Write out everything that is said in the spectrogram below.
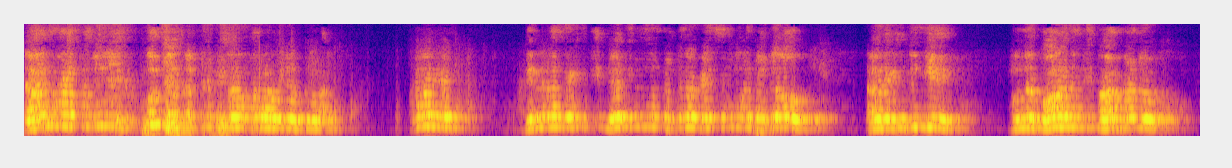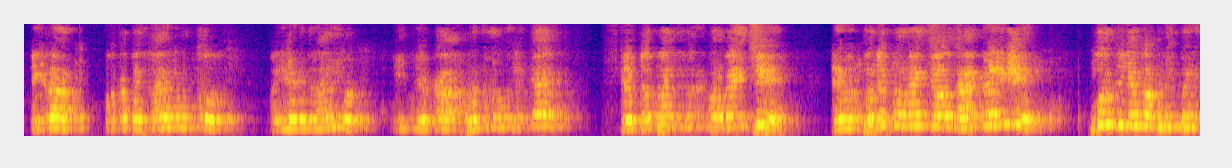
దాన్ని కూడా పూర్తి చేస్తున్నట్టు అలాగే నిన్న నా దగ్గరికి వేదిక పెద్దలు నా దగ్గర దిగి ముందు గోడ నుంచి కాంపౌండ్ ఇక్కడ ఒక పది కార్యక్రమంతో పదిహేడు లారీలు ఈ యొక్క రెండు ఉంటే పెద్ద పార్టీలను పురమాయించి నేను పొద్దు పురమాయించిన సాయంత్రానికి పూర్తి చేత పిలిపించి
